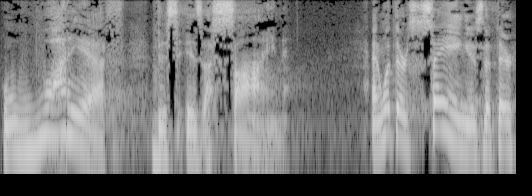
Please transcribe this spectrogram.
What if this is a sign? And what they're saying is that they're,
